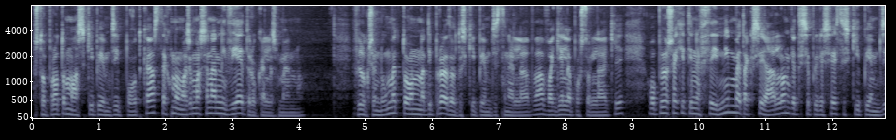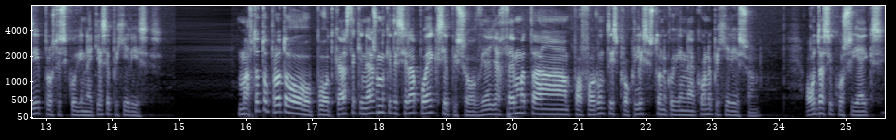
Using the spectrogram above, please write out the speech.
Στο πρώτο μας KPMG podcast έχουμε μαζί μας έναν ιδιαίτερο καλεσμένο. Φιλοξενούμε τον αντιπρόεδρο της KPMG στην Ελλάδα, Βαγγέλη Αποστολάκη, ο οποίος έχει την ευθύνη μεταξύ άλλων για τις υπηρεσίες της KPMG προς τις οικογενειακές επιχειρήσεις. Με αυτό το πρώτο podcast εκκινιάζουμε και τη σειρά από 6 επεισόδια για θέματα που αφορούν τις προκλήσεις των οικογενειακών επιχειρήσεων. Όντας 26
